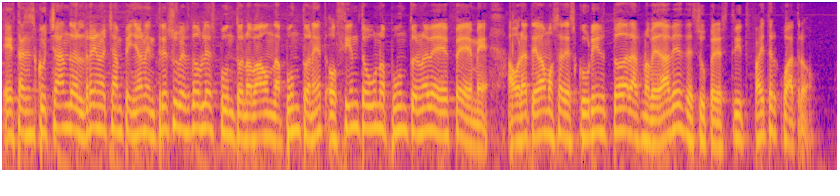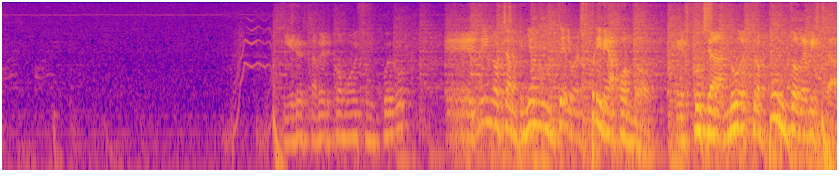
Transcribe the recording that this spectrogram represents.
Estás escuchando el Reino Champiñón en www.novaonda.net o 101.9 FM. Ahora te vamos a descubrir todas las novedades de Super Street Fighter 4. ¿Quieres saber cómo es un juego? El Reino Champiñón te lo exprime a fondo. Escucha nuestro punto de vista.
